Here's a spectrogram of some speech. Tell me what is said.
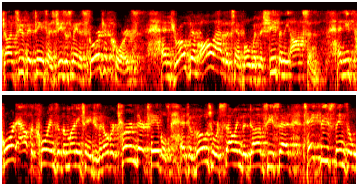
John 2.15 says, Jesus made a scourge of cords and drove them all out of the temple with the sheep and the oxen. And he poured out the coins of the money changers and overturned their tables. And to those who were selling the doves, he said, Take these things away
